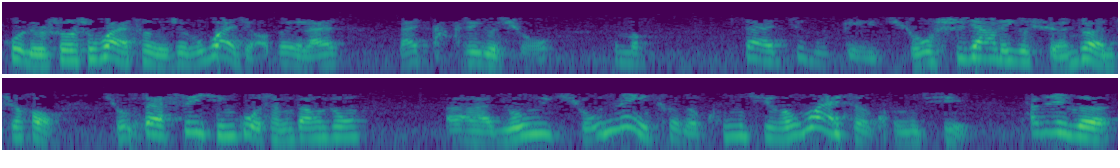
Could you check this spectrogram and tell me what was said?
或者说是外侧的这个外脚背来来打这个球。那么在这个给球施加了一个旋转之后，球在飞行过程当中，呃，由于球内侧的空气和外侧空气，它的这个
